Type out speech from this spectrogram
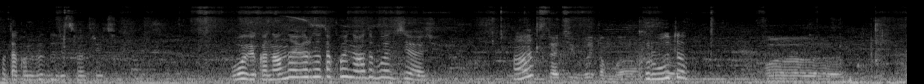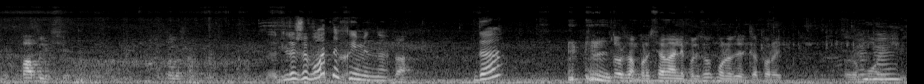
Вот так он выглядит, смотрите. Вовик, а нам, наверное, такой надо будет взять. А? Кстати, в этом... э, Круто. В э, паблисе тоже. Для животных именно? Да. Да? тоже там профессиональный пылесос можно взять, который Мгм. моющий.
